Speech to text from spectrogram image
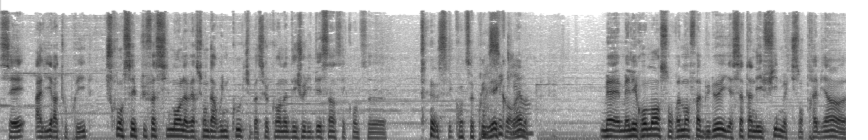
C'est à lire à tout prix. Je conseille plus facilement la version Darwin Cook, parce que quand on a des jolis dessins, c'est qu'on se... c'est qu'on se priver quand clair, même. Mais, mais les romans sont vraiment fabuleux. Il y a certains des films qui sont très bien.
